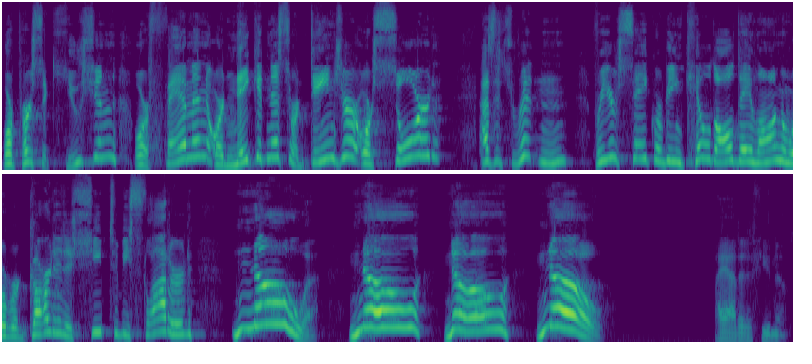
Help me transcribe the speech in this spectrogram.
or persecution or famine or nakedness or danger or sword? As it's written, for your sake we're being killed all day long and we're regarded as sheep to be slaughtered. No, no, no, no. I added a few notes.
